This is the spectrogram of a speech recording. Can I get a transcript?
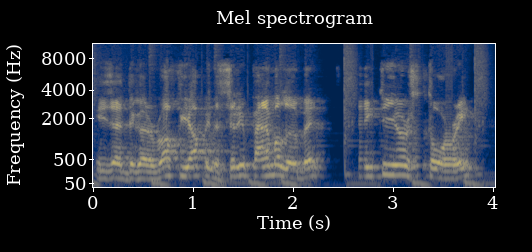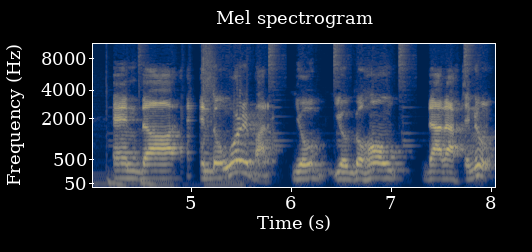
he said, they're going to rough you up in the city of Panama a little bit, stick to your story, and uh, and don't worry about it. You'll you'll go home that afternoon.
